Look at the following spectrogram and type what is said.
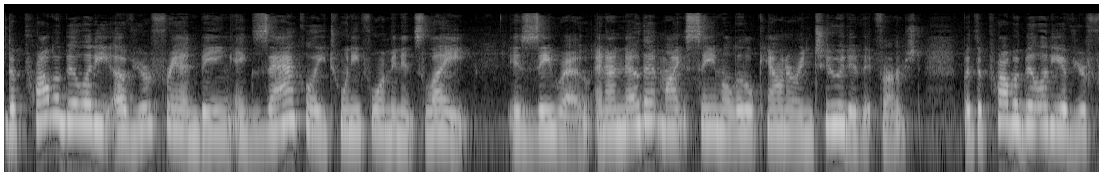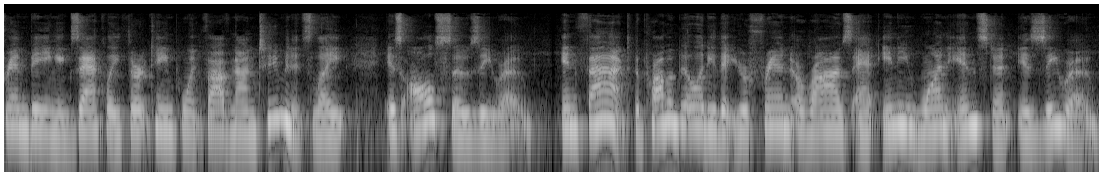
the probability of your friend being exactly 24 minutes late is zero. And I know that might seem a little counterintuitive at first, but the probability of your friend being exactly 13.592 minutes late is also zero. In fact, the probability that your friend arrives at any one instant is zero.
